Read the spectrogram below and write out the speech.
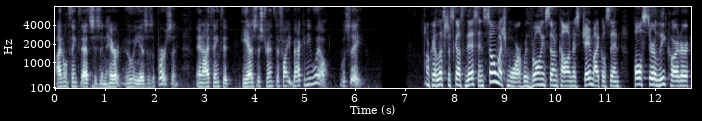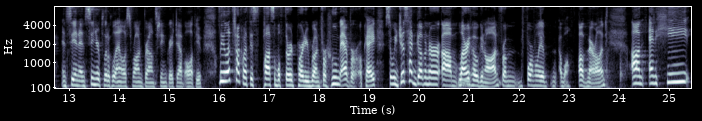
I don't think that's his inherent who he is as a person. And I think that he has the strength to fight back, and he will. We'll see. Okay, let's discuss this and so much more with Rolling Stone columnist Jay Michaelson, pollster Lee Carter, and CNN senior political analyst Ron Brownstein. Great to have all of you. Lee, let's talk about this possible third party run for whomever, okay? So we just had Governor um, Larry Hogan on from formerly of, well, of Maryland, um, and he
